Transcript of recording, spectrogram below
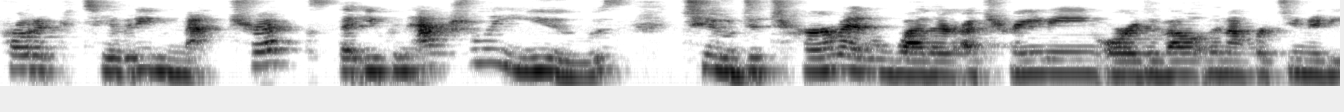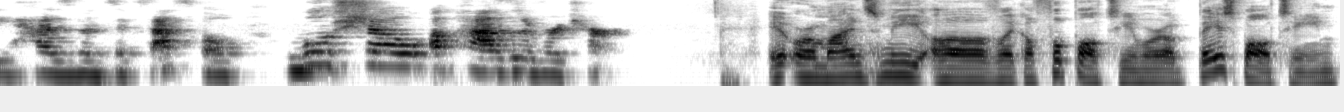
productivity metrics that you can actually use to determine whether a training or a development opportunity has been successful will show a positive return. It reminds me of like a football team or a baseball team.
